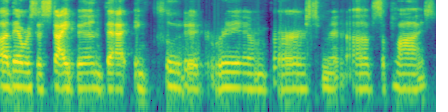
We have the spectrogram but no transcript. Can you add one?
uh, there was a stipend that included reimbursement of supplies.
